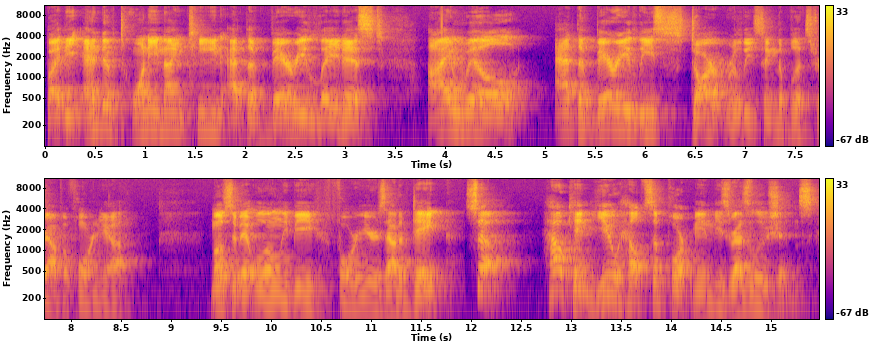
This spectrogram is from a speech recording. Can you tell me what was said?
by the end of 2019 at the very latest, I will at the very least start releasing the Blitz California. Most of it will only be four years out of date. So, how can you help support me in these resolutions?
